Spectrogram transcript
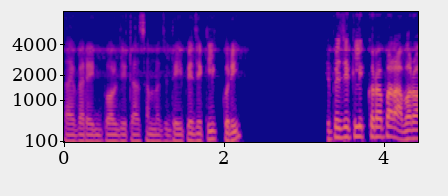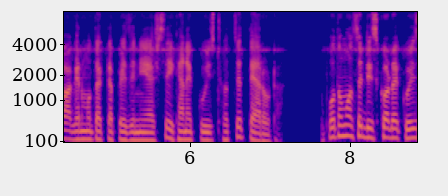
সাইবার এইট বল যেটা আছে, আমরা যদি এই পেজে ক্লিক করি, এই পেজে ক্লিক করার পর আবারও আগের মতো একটা পেজে নিয়ে আসছে। এখানে কুইজড হচ্ছে তেরোটা। প্রথম হচ্ছে ডিসকর্ডের কুইজ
